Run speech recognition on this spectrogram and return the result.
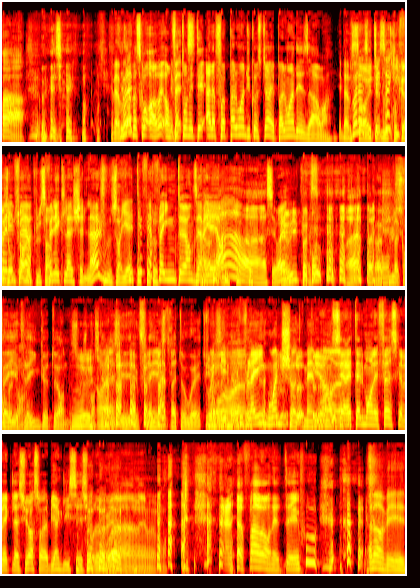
Ah, Et ben voilà, ça, parce qu'en Eh fait, ben, on était à la fois pas loin du coaster et pas loin des arbres. Et ben Ça voilà, c'était ça qu'il fallait faire plus, hein. fallait que la chaîne là, je vous auriez été faire flying turns derrière. Ah, c'est vrai. Eh oui, pas con. Ouais, pas Ah, con, plus pas con, fly- pas con. flying que turn, parce que je pense que c'est flying straight away. Tu vois. flying one shot même. Et hein. on serrait tellement les fesses qu'avec la sueur, ça aurait bien glissé sur le bois. Ouais. à la fin, on était fou. Ah non, mais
